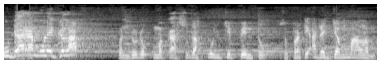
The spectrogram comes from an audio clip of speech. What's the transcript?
udara mulai gelap penduduk Mekah sudah kunci pintu seperti ada jam malam.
